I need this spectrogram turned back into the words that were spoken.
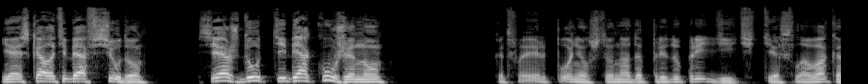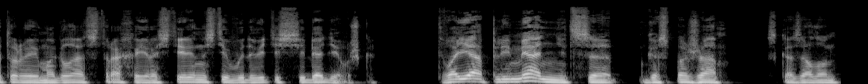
Я искала тебя всюду. Все ждут тебя к ужину». Катфаэль понял, что надо предупредить те слова, которые могла от страха и растерянности выдавить из себя девушка. «Твоя племянница госпожа», — сказал он,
